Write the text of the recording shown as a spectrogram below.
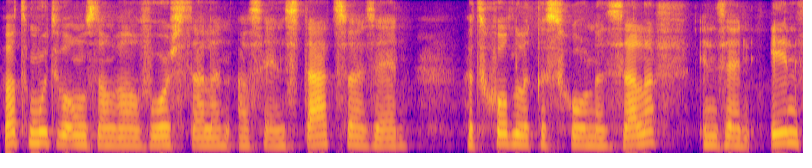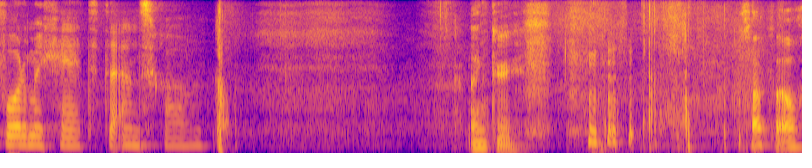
Wat moeten we ons dan wel voorstellen als hij in staat zou zijn het goddelijke schone zelf in zijn eenvormigheid te aanschouwen? Dank u. Zat wel.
